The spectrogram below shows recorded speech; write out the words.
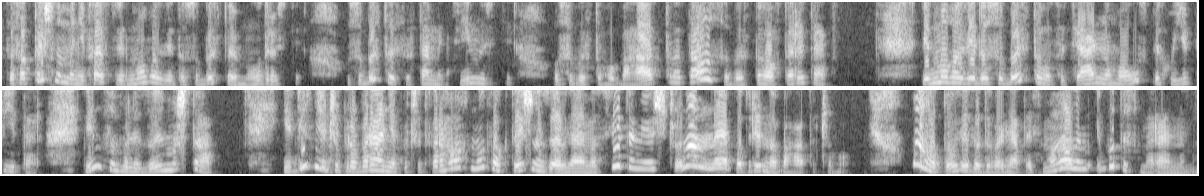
Це фактично маніфест відмови від особистої мудрості, особистої системи цінності, особистого багатства та особистого авторитету. Відмова від особистого соціального успіху Юпітер. Він символізує масштаб. І здійснюючи прибирання по четвергах, ми фактично заявляємо світові, що нам не потрібно багато чого. Ми готові задовольнятись малим і бути смиренними.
